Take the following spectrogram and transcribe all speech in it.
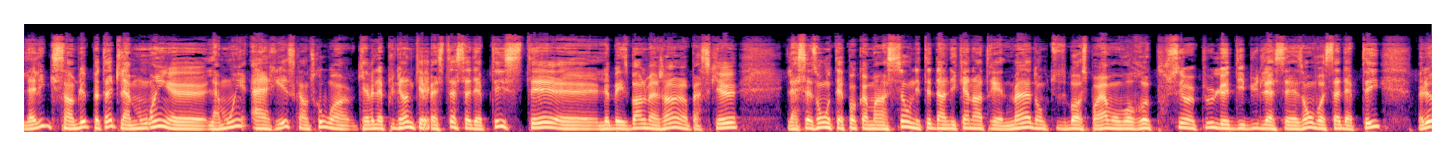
La ligue qui semblait peut-être la moins euh, la moins à risque, en tout cas, ou qui avait la plus grande capacité à s'adapter, c'était euh, le baseball majeur parce que la saison n'était pas commencée, on était dans des camps d'entraînement, donc tu dis, bah, c'est pas grave, on va repousser un peu le début de la saison, on va s'adapter. Mais là,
